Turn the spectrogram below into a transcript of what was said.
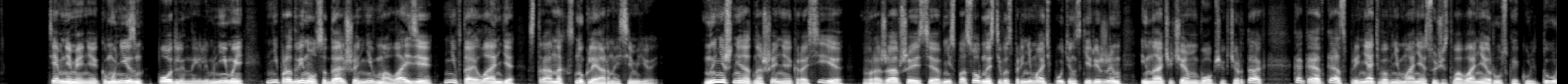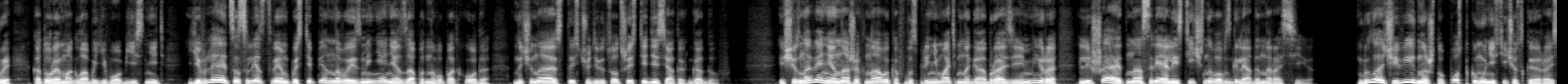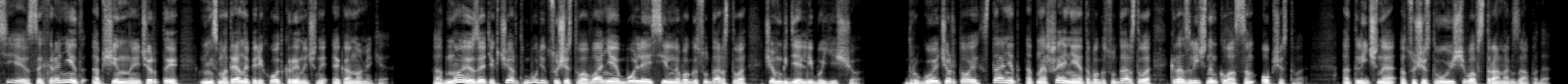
Тем не менее, коммунизм, подлинный или мнимый, не продвинулся дальше ни в Малайзии, ни в Таиланде, странах с нуклеарной семьей. Нынешнее отношение к России, выражавшееся в неспособности воспринимать путинский режим иначе, чем в общих чертах, как и отказ принять во внимание существование русской культуры, которая могла бы его объяснить, является следствием постепенного изменения западного подхода, начиная с 1960-х годов. Исчезновение наших навыков воспринимать многообразие мира лишает нас реалистичного взгляда на Россию. Было очевидно, что посткоммунистическая Россия сохранит общинные черты, несмотря на переход к рыночной экономике. Одной из этих черт будет существование более сильного государства, чем где-либо еще. Другой чертой станет отношение этого государства к различным классам общества, отличное от существующего в странах Запада.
